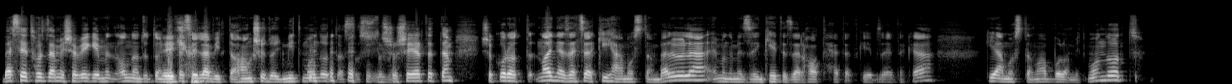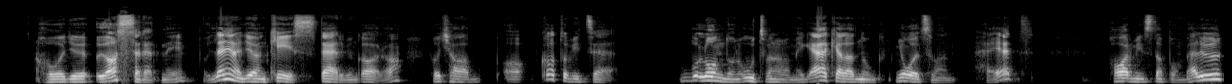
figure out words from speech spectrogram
beszélt hozzám, és a végén onnan tudtam, hogy, hogy levitte a hangsúlyt, hogy mit mondott, azt, azt, azt sose értettem, és akkor ott nagy nehezen egyszer kihámoztam belőle, én mondom, ez én 2006 hetet képzeljétek el, kihámoztam abból, amit mondott, hogy ő azt szeretné, hogy legyen egy olyan kész tervünk arra, hogyha a Katowice London útvonalon még el kell adnunk 80 helyet, 30 napon belül,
